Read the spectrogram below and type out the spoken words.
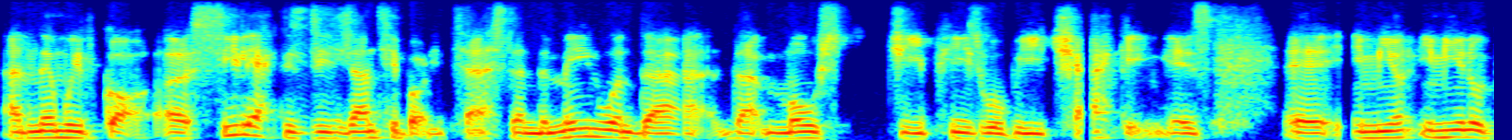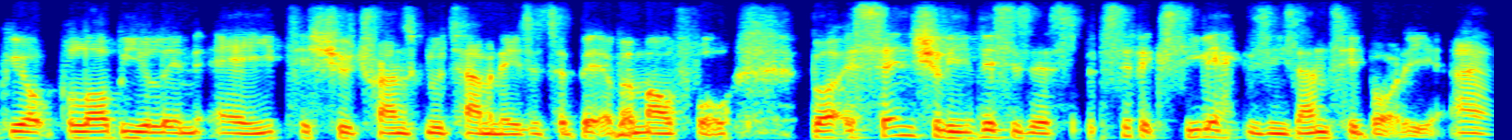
And then we've got a celiac disease antibody test, and the main one that that most GPs will be checking is uh, immunoglobulin A tissue transglutaminase. It's a bit of a mouthful, but essentially, this is a specific celiac disease antibody. And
